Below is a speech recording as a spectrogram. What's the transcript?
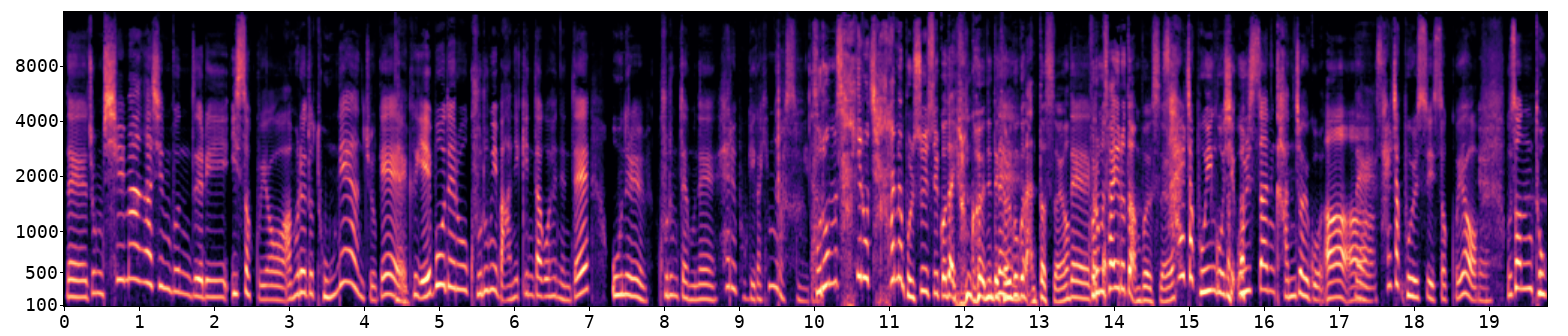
네, 좀 실망하신 분들이 있었고요. 아무래도 동해안 쪽에 네. 그 예보대로 구름이 많이 낀다고 했는데 오늘 구름 때문에 해를 보기가 힘들었습니다. 구름 사이로 잘하면 볼 수 있을 거다 이런 거였는데 네. 결국은 안 떴어요. 네, 구름 그러니까 사이로도 안 보였어요. 살짝 보인 곳이 울산 간절곶. 아, 아. 네, 살짝 보일 수 있었고요. 네. 우선 독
